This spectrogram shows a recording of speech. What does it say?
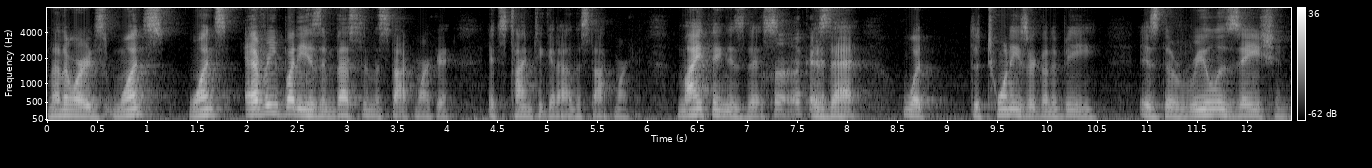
In other words once once everybody is invested in the stock market it's time to get out of the stock market. My thing is this Huh, okay. is that what the 20s are going to be is the realization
